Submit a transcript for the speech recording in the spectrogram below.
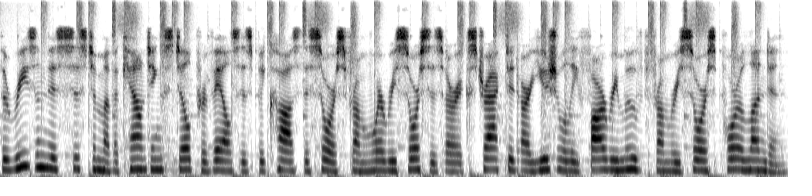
The reason this system of accounting still prevails is because the source from where resources are extracted are usually far removed from resource-poor London.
